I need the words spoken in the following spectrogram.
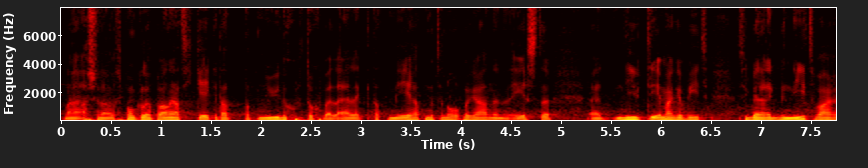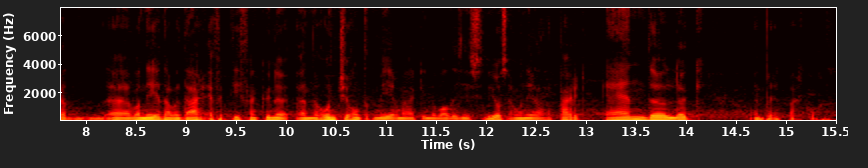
maar als je naar de oorspronkelijke planning had gekeken, dat dat nu nog toch wel eigenlijk dat meer had moeten opengaan in een eerste uh, nieuw themagebied. Dus ik ben eigenlijk benieuwd waar, uh, wanneer dat we daar effectief gaan kunnen een rondje rond het meer maken in de Walt Disney Studios en wanneer dat het park eindelijk een pretpark wordt.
